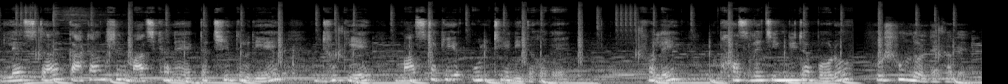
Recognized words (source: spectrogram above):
লেজটা কাটা অংশের মাঝখানে একটা ছিদ্র দিয়ে ঢুকিয়ে মাছটাকে উল্টিয়ে নিতে হবে। ফলে ভাজলে চিংড়িটা বড় ও সুন্দর দেখাবে।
